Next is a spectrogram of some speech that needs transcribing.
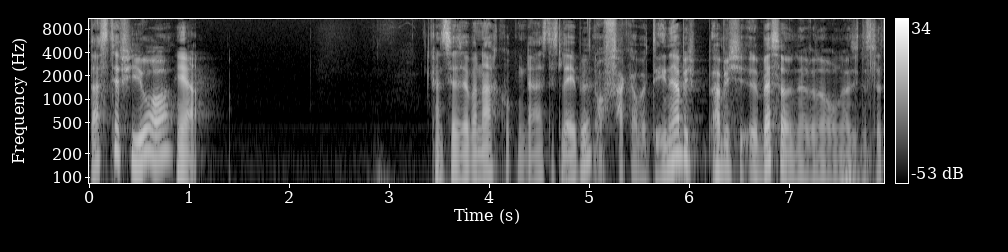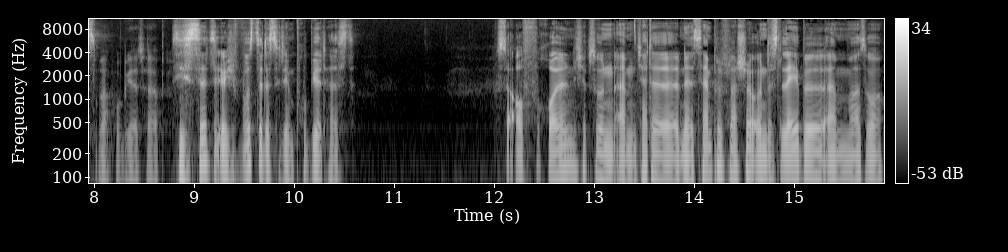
Das ist der Fior? Ja. Kannst du ja selber nachgucken, da ist das Label. Oh fuck, aber den habe ich, hab ich äh, besser in Erinnerung, als ich das letzte Mal probiert habe. Siehst du, ich wusste, dass du den probiert hast. Du aufrollen? Ich habe so ein, ähm, ich hatte eine Sampleflasche und das Label ähm, war so,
